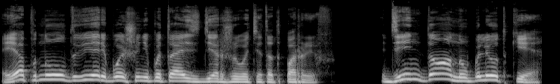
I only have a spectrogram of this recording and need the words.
Я пнул дверь, больше не пытаясь сдерживать этот порыв. «День-дон, ублюдки!»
